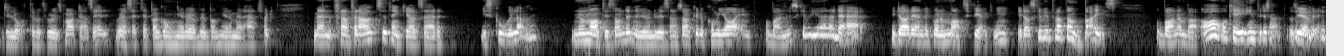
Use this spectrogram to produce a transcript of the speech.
det låter otroligt smart det han säger. Och jag har sett det ett par gånger och jag blir bara mer och mer hänförd. Men framförallt så tänker jag att så här i skolan, normaltillståndet nu undervisar om saker, då kommer jag in och bara nu ska vi göra det här. Idag är det en lektion om matspelkning. Idag ska vi prata om bajs. Och barnen bara, ja ah, okej, okay, intressant. Och så gör vi det.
